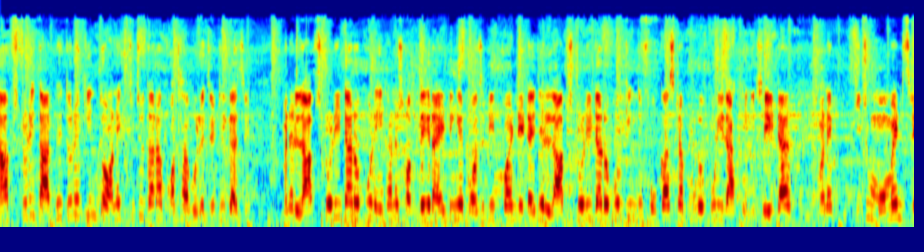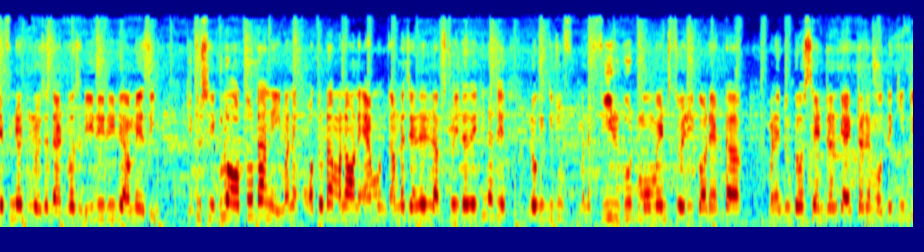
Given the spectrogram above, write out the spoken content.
লাভ স্টোরি তার ভেতরে কিন্তু অনেক কিছু তারা কথা বলেছে, ঠিক আছে? মানে লাভ স্টোরিটার ওপর এখানে সব থেকে রাইটিংয়ের পজিটিভ পয়েন্ট এটাই যে লাভ স্টোরিটার ওপর কিন্তু ফোকাসটা পুরোপুরি রাখেনি। সেইটার মানে কিছু মোমেন্টস ডেফিনেটলি রয়েছে that was really really amazing কিন্তু সেগুলো অতটা নেই মানে অতটা মানে এমন আমরা জেনারেলি লাভ স্টোরিতে দেখি না যে, লোকে কিছু মানে ফিল গুড মোমেন্টস তৈরি করে, একটা মানে দুটো সেন্ট্রাল ক্যারেক্টারের মধ্যে, কিন্তু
